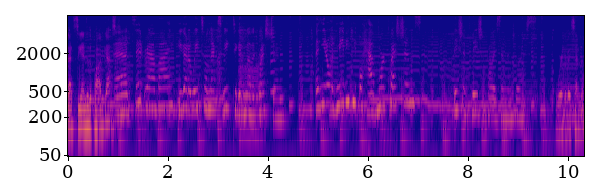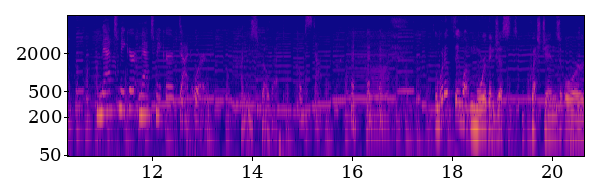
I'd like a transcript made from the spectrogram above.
That's the end of the podcast? That's it, Rabbi. You gotta wait till next week to get another question. And you know what? Maybe people have more questions. They should they should probably send them to us. Where do they send them? Matchmaker matchmaker.org. How do you spell that? Oh, stop it. What if they want more than just questions or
